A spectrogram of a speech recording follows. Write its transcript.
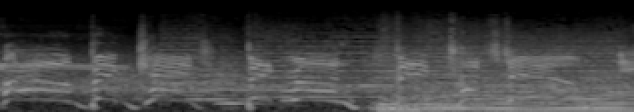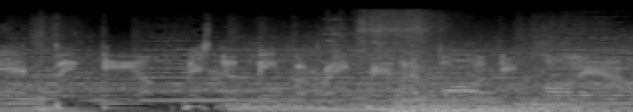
Oh, big catch, big run, big touchdown. Yeah, big deal. Mr. Meat Parade ran the ball and didn't fall down.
